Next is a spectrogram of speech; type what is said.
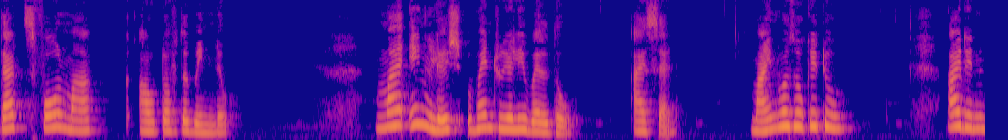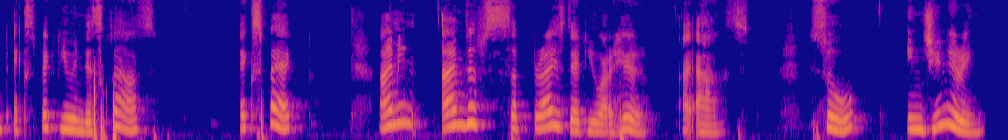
that's four mark out of the window. My English went really well though, I said. Mine was okay too. I didn't expect you in this class. Expect? I mean, I'm just surprised that you are here, I asked. So, engineering,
